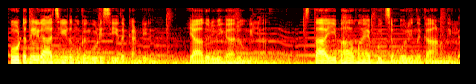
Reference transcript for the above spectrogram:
കൂട്ടത്തിൽ രാജിയുടെ മുഖം കൂടി സീത കണ്ടിരുന്നു. യാതൊരു വികാരവുമില്ല. സ്ഥായീഭാവമായ പുച്ഛം പോലും ഇന്ന് കാണുന്നില്ല.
